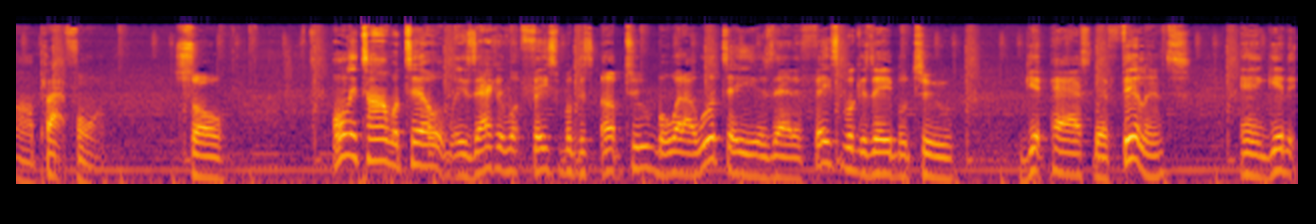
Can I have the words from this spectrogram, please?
uh, platform. So, only time will tell exactly what Facebook is up to. But what I will tell you is that if Facebook is able to get past their feelings and get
